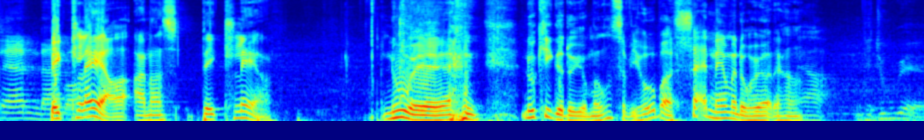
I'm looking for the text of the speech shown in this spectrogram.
Der Beklager, Anders. Beklager. Nu, øh, nu kiggede du jo med, så vi håber sat nemt, at du hører det her. Ja, vil du... Øh,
